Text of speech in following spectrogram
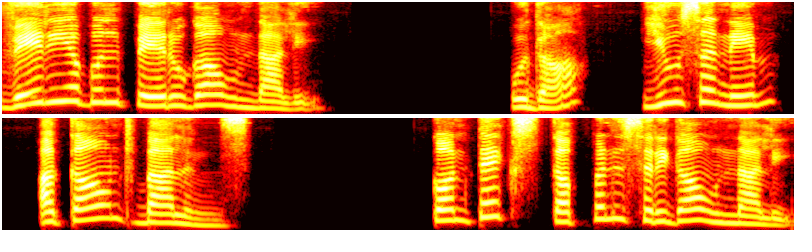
వేరియబుల్ పేరుగా ఉండాలి. ఉదా యూసర్ నేమ్ అకౌంట్ బ్యాలెన్స్. కాంటెక్స్ తప్పనిసరిగా ఉండాలి.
